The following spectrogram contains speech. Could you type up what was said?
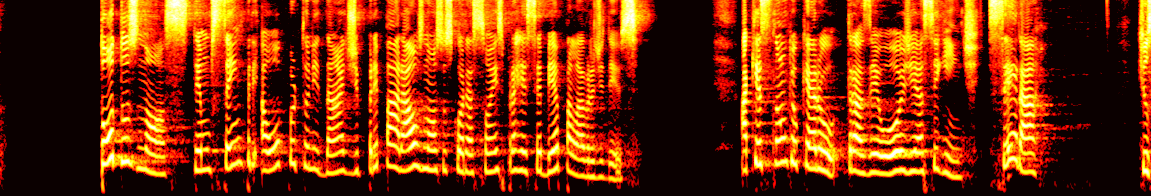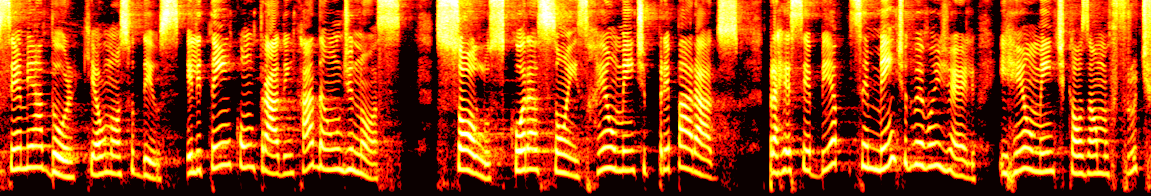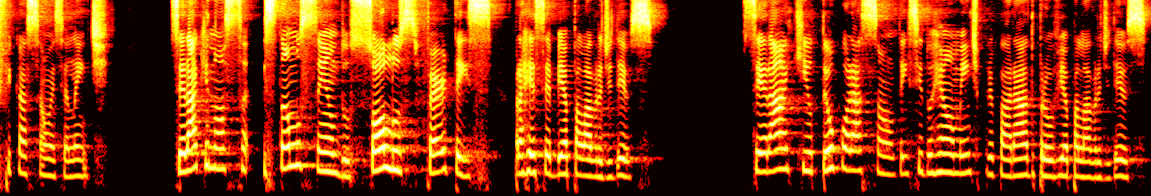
Todos nós temos sempre a oportunidade de preparar os nossos corações para receber a palavra de Deus. A questão que eu quero trazer hoje é a seguinte: será que o semeador, que é o nosso Deus, ele tem encontrado em cada um de nós solos, corações realmente preparados para receber a semente do Evangelho e realmente causar uma frutificação excelente? Será que nós estamos sendo solos férteis para receber a palavra de Deus? Será que o teu coração tem sido realmente preparado para ouvir a palavra de Deus?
